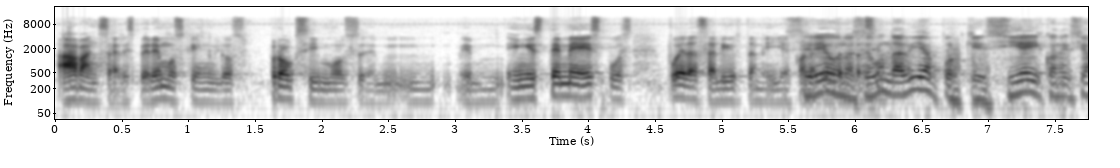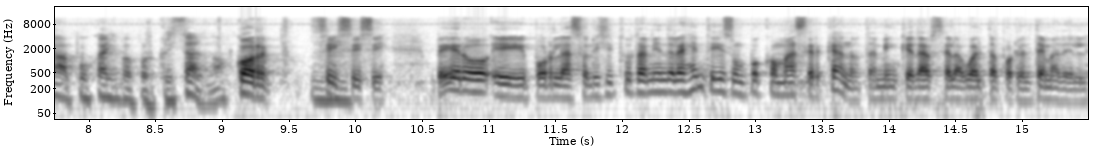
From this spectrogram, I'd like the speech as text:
avanzar. Esperemos que en los próximos, em, em, en, este mes, pues pueda salir también ya con Sería una segunda vía porque si hay conexión a Pucallpa por cristal, ¿no? Correcto, sí, sí, sí pero eh, por la solicitud también de la gente es un poco más cercano también que darse la vuelta por el tema del,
